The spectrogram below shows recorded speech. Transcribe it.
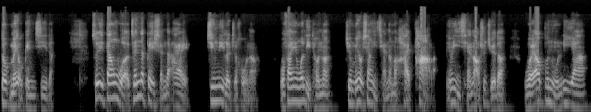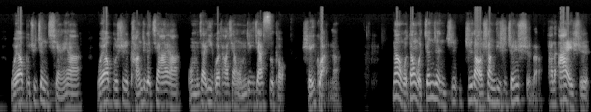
都没有根基的。所以当我真的被神的爱经历了之后呢，我发现我里头呢。就没有像以前那么害怕了，因为以前老是觉得我要不努力呀，我要不去挣钱呀，我要不是扛这个家呀，我们在异国他乡，我们这一家四口谁管呢？那我当我真正知知道上帝是真实的，他的爱是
